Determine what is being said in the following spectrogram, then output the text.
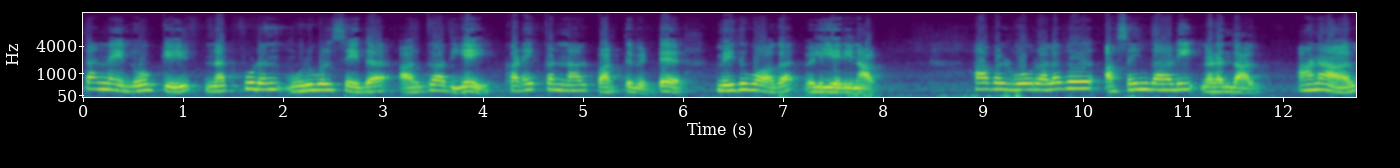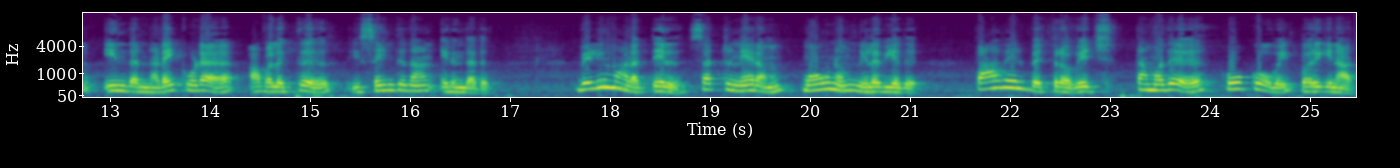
தன்னை நோக்கி நட்புடன் முறுவல் செய்த அர்காதியை கடைக்கண்ணால் பார்த்துவிட்டு மெதுவாக வெளியேறினாள். அவள் ஓரளவு அசைந்தாடி நடந்தாள். ஆனால் இந்த நடை கூட அவளுக்கு இசைந்துதான் இருந்தது. வெளிமாடத்தில் சற்று நேரம் மௌனம் நிலவியது. பாவேல் பெத்ரோவிச் தமது கோகோவை பருகினார்.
